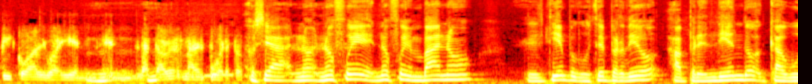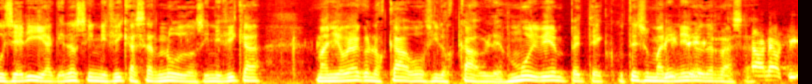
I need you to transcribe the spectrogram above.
pico algo ahí en, en la taberna del puerto. O sea, no, no, fue, no fue en vano el tiempo que usted perdió aprendiendo cabullería, que no significa hacer nudos, significa maniobrar con los cabos y los cables. Muy bien, Petec. Usted es un marinero ¿Viste? de raza. No, no, si,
